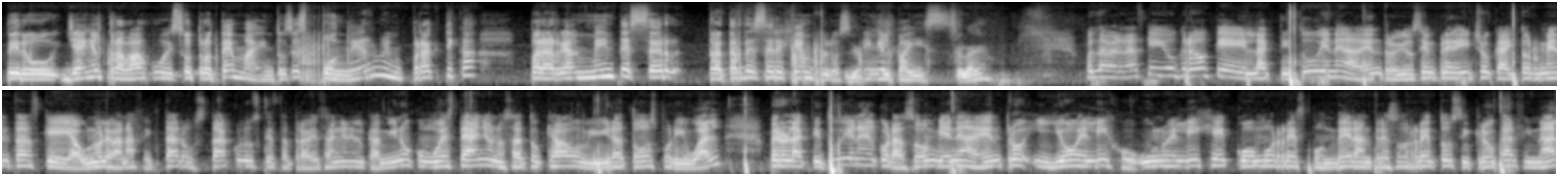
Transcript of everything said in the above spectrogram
pero ya en el trabajo es otro tema. Entonces, ponerlo en práctica para realmente ser, tratar de ser ejemplos en el país. Pues la verdad es que yo creo que la actitud viene de adentro. Yo siempre he dicho que hay tormentas que a uno le van a afectar, obstáculos que te atravesan en el camino, como este año nos ha tocado vivir a todos por igual, pero la actitud viene del corazón, viene de adentro y yo elijo, uno elige cómo responder ante esos retos y creo que al final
